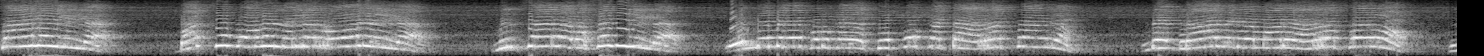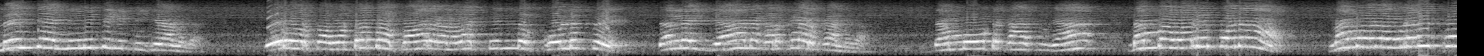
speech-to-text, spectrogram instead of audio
சாலை இல்ல பஸ் போக நல்ல ரோடு இல்ல மின்சார வசதி இல்ல ஒண்ணுமே கொடுக்காத துப்பு கட்ட அரசாங்கம் இந்த திராவிட மாடு அரசாங்கம் நெஞ்ச நிமித்திக்கிட்டு நிக்கிறானுங்க ஒரு ஒருத்த உடம்ப பாருங்க நல்லா தின்னு கொழுத்து நல்ல யானை கணக்கில் இருக்கானுங்க நம்ம வீட்டு காசுங்க நம்ம வரி பணம் நம்மளோட உழைப்பு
